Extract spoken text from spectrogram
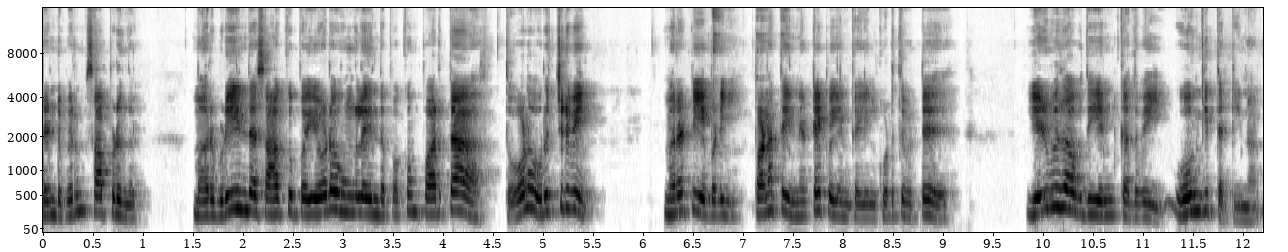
ரெண்டு பேரும் சாப்பிடுங்கள். மறுபடியும் இந்த சாக்கு பையோட உங்களை இந்த பக்கம் பார்த்தா தோலை உரிச்சிடுவேன். மிரட்டியபடி பணத்தை நெட்டை பையன் கையில் கொடுத்துவிட்டு எழுபதாவது எண் கதவை ஓங்கி தட்டினான்.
